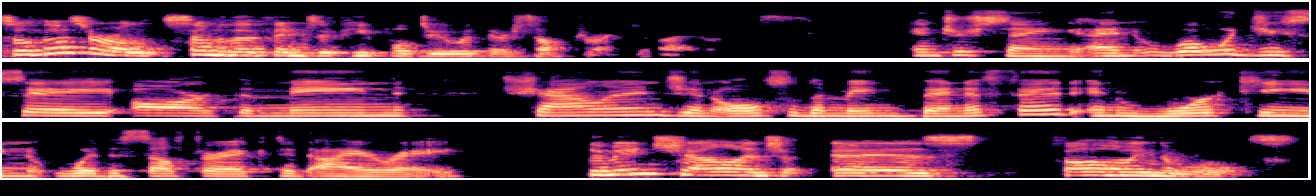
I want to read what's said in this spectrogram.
So, those are some of the things that people do with their self directed IRAs. Interesting. And what would you say are the main challenge and also the main benefit in working with a self directed IRA? The main challenge is following the rules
